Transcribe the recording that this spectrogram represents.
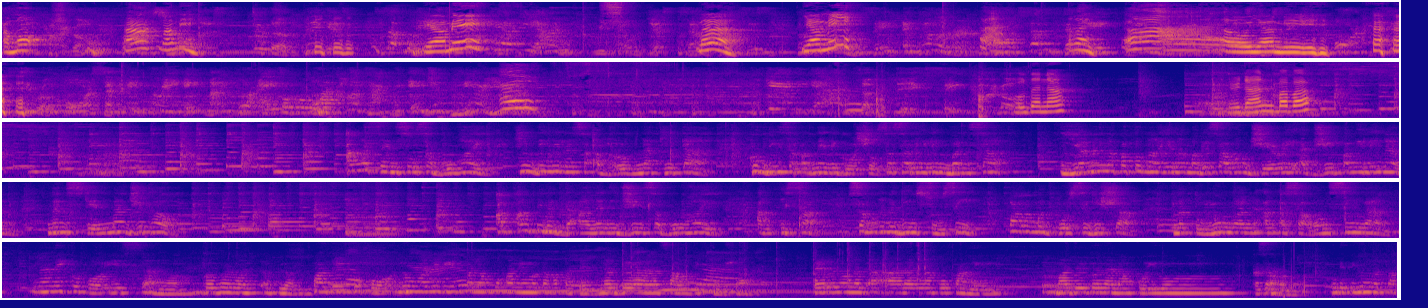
Amo. Ah, mami. Yummy? Ma. Yummy? Okay. Ah, oh, yummy. Ay. All done na? You're done, Baba? Asenso sa buhay, hindi nila sa abroad nakita, kundi sa pagnenegosyo sa sariling bansa. Yan ang napatunayan ng mag-asawang Jerry at G. Pangilinan ng Skin Magical. At ang pinagdaanan ni G sa buhay, ang isa sa mga naging susi para magpursigi siya na tulungan ang asawang sinan. Nanay ko po is ano, government employee. Father ko po, nung maliliit pa lang po kami magkakapatid, nag-Saudi po siya. Pero nung nag-aaral na po kami, mother ko na lang po yung... Kasama mo? Hindi, yung nagpa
